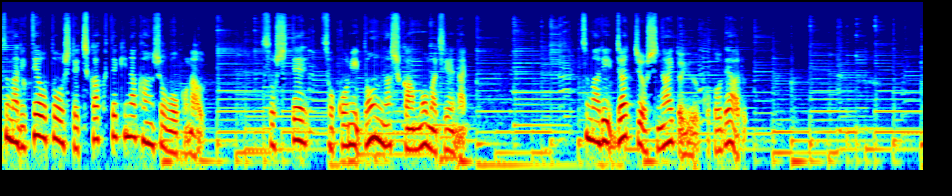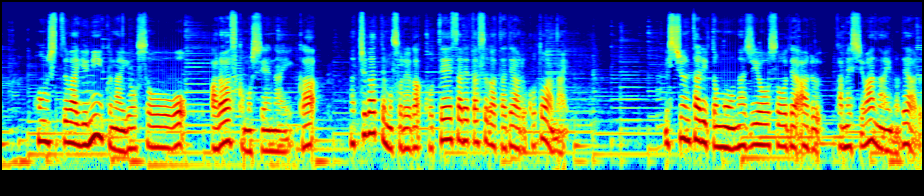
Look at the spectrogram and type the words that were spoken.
つまり手を通して知覚的な鑑賞を行う。そしてそこにどんな主観も交えない。つまりジャッジをしないということである。本質はユニークな予想を表すかもしれないが、間違ってもそれが固定された姿であることはない。一瞬たりとも同じ様相である試しはないのである。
